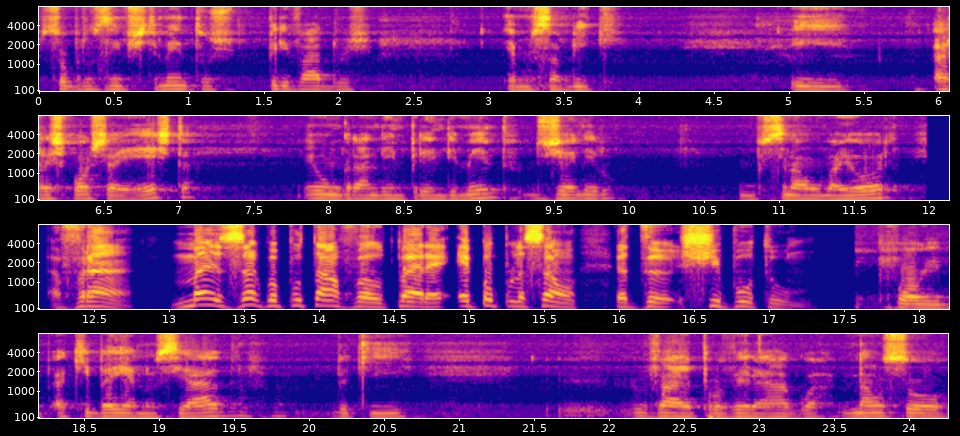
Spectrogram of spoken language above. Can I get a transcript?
sobre os investimentos privados em Moçambique. E a resposta é esta. É um grande empreendimento de gênero, não o maior. Haverá mais água potável para a população de Chibuto. Foi aqui bem anunciado de que eh, vai prover água não só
